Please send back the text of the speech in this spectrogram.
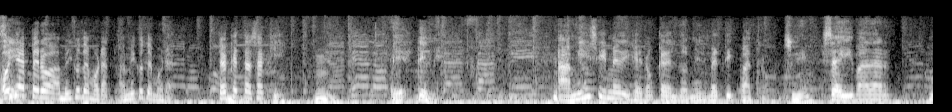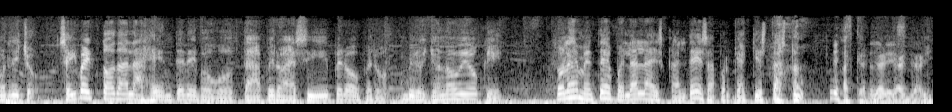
Oye, pero amigos de Morato, amigos de Morato, ya que estás aquí, Mm, eh, dime. A mí sí me dijeron que en el 2024 Sí. se iba a dar, hemos dicho, se iba a ir toda la gente de Bogotá, pero así, pero, pero, pero yo no veo que solamente se fue la, la escaldesa, porque aquí estás tú. Ya, ya, ahí.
